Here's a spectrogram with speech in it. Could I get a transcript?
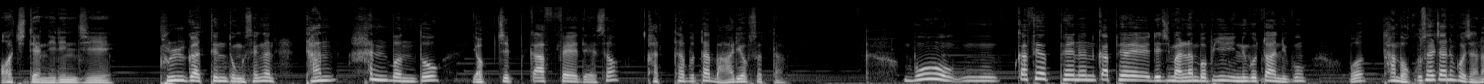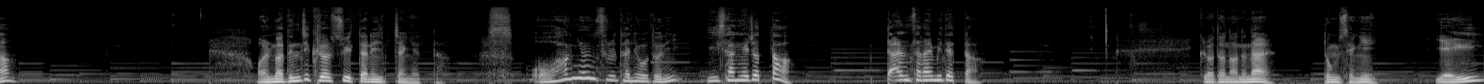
어찌된 일인지 불같은 동생은 단 한 번도 옆집 카페에 대해서 가타부타 말이 없었다. 뭐 음, 카페 옆에는 카페 내지 말란 법이 있는 것도 아니고 뭐 다 먹고 살자는 거잖아. 얼마든지 그럴 수 있다는 입장이었다. 어학연수를 다녀오더니 이상해졌다. 딴 사람이 됐다. 그러던 어느 날 동생이 예의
